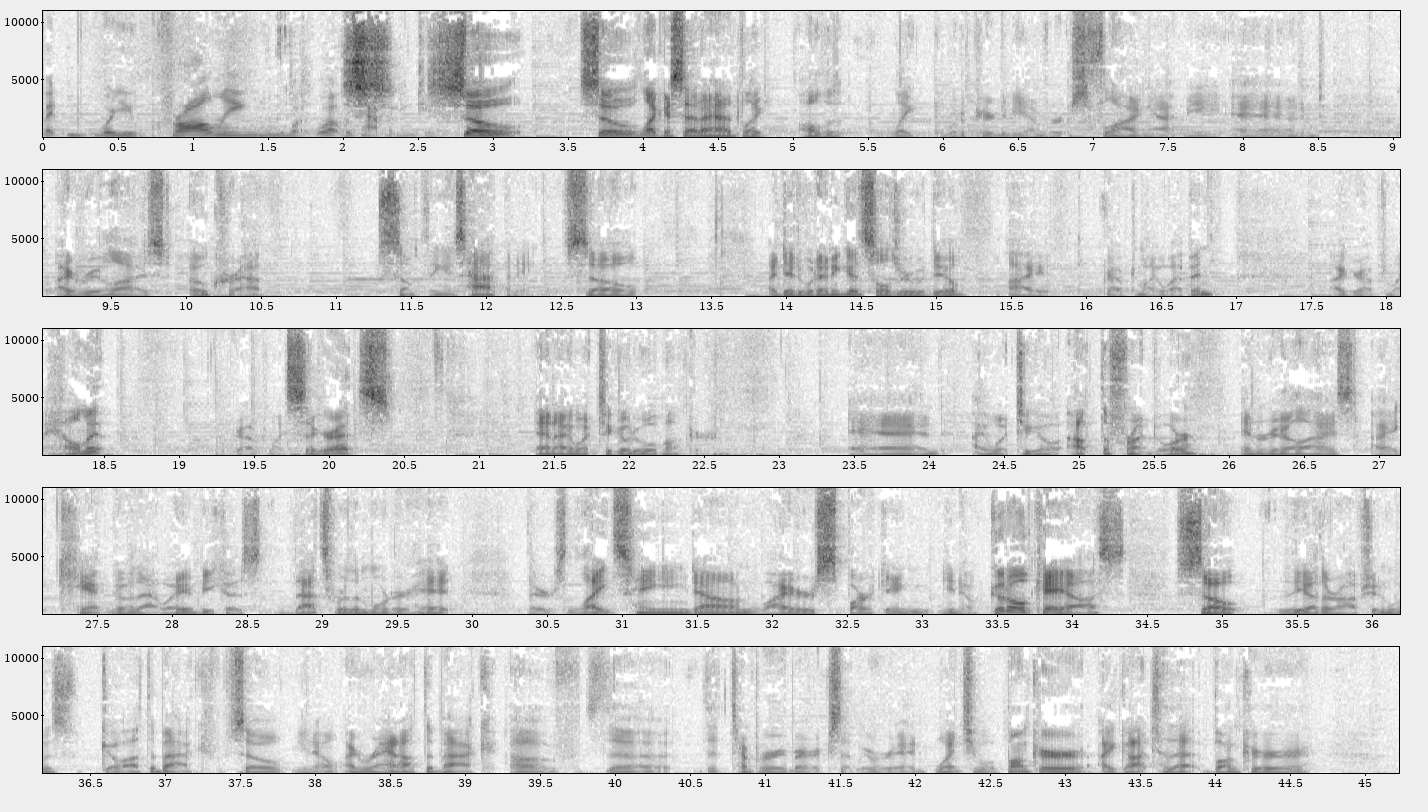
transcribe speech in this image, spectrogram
but were you crawling? What, what was happening to you? So, so like I said, I had like all the like what appeared to be embers flying at me, and I realized, oh crap, something is happening. So, I did what any good soldier would do. I grabbed my weapon, I grabbed my helmet, I grabbed my cigarettes, and I went to go to a bunker. And I went to go out the front door and realized I can't go that way because that's where the mortar hit. There's lights hanging down, wires sparking, you know, good old chaos. So the other option was go out the back. So, you know, I ran out the back of the the temporary barracks that we were in, went to a bunker. I got to that bunker.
